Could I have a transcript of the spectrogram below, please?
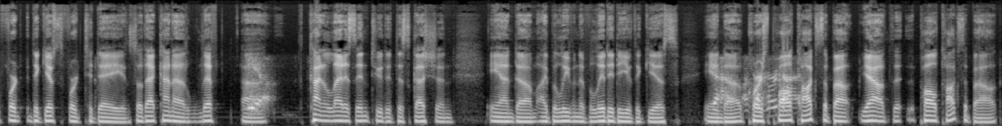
for the gifts for today. And so that kind of lift, uh, Yeah. kind of led us into the discussion. And um, I believe in the validity of the gifts. And Yeah, uh, of course, Paul that. talks about, yeah, the, Paul talks about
